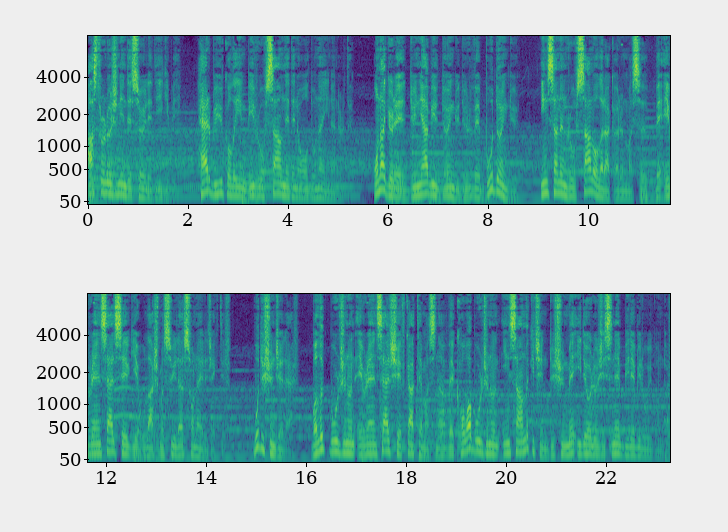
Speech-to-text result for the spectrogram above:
astrolojinin de söylediği gibi, her büyük olayın bir ruhsal nedeni olduğuna inanırdı. Ona göre dünya bir döngüdür ve bu döngü, insanın ruhsal olarak arınması ve evrensel sevgiye ulaşmasıyla sona erecektir. Bu düşünceler, Balık burcunun evrensel şefkat temasına ve Kova burcunun insanlık için düşünme ideolojisine birebir uygundur.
